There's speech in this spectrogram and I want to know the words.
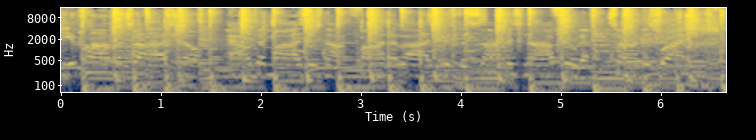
be acclimatized. No, our demise is not finalized. Cause the sun is not through, the time is right.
